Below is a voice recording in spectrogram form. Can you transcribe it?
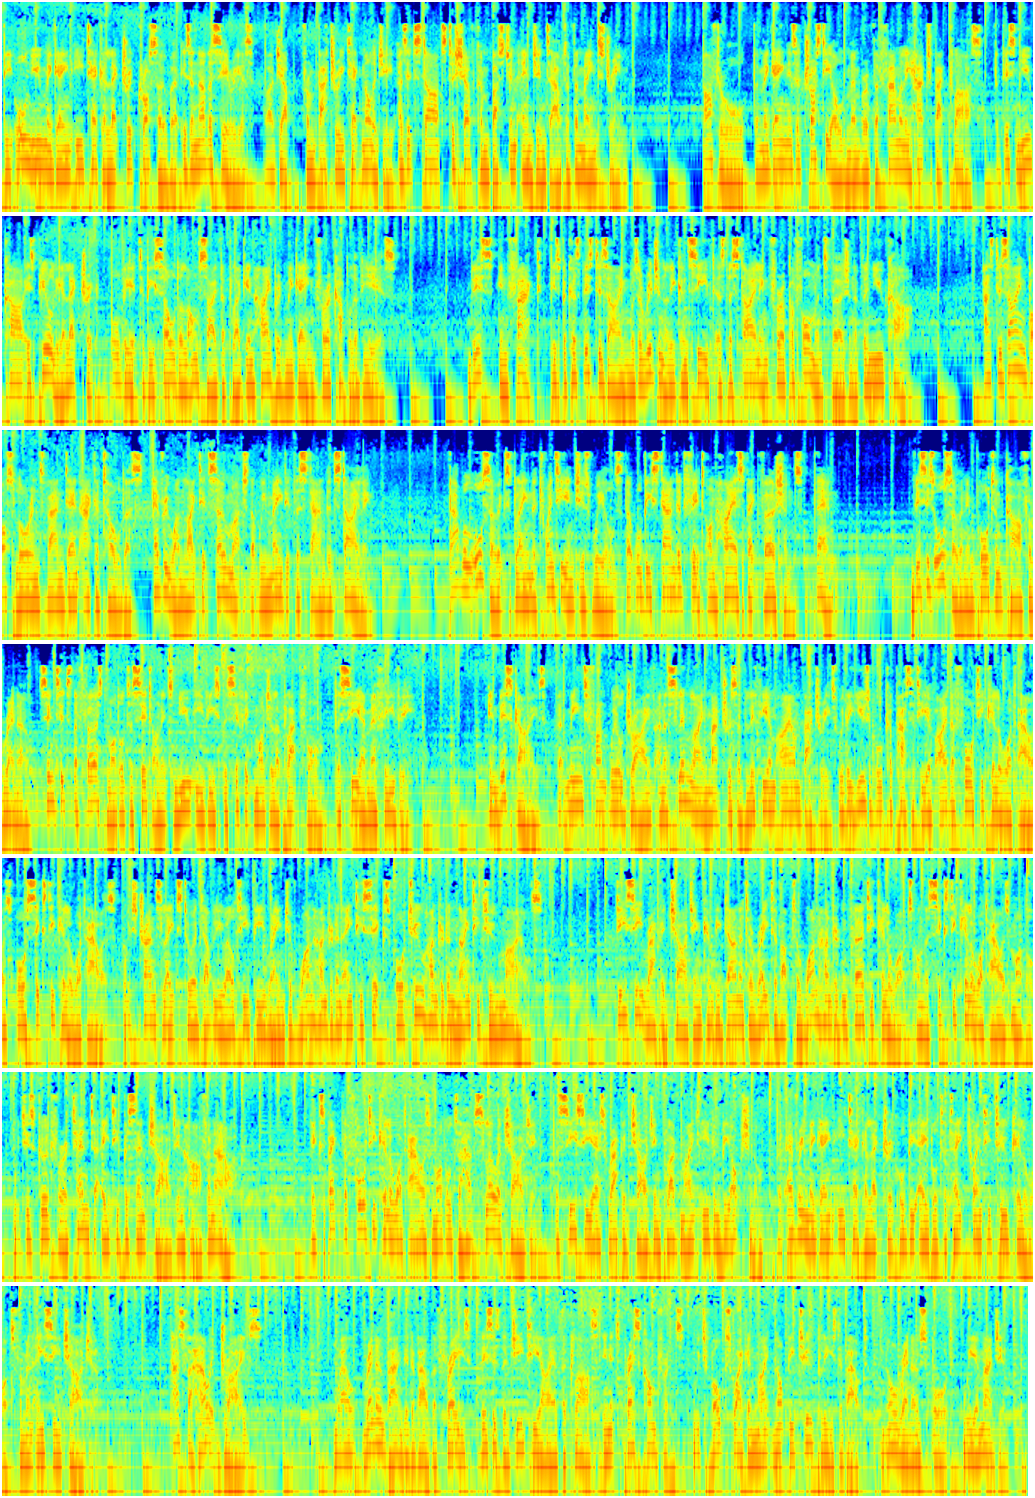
The all-new Megane E-Tech electric crossover is another serious budge up from battery technology as it starts to shove combustion engines out of the mainstream. After all, the Megane is a trusty old member of the family hatchback class, but this new car is purely electric, albeit to be sold alongside the plug-in hybrid Megane for a couple of years. This, in fact, is because this design was originally conceived as the styling for a performance version of the new car. As design boss Laurens van den Acker told us, everyone liked it so much that we made it the standard styling. That will also explain the 20 inches wheels that will be standard fit on higher spec versions, then. This is also an important car for Renault, since it's the first model to sit on its new EV-specific modular platform, the CMF EV. In this guise, that means front-wheel drive and a slimline mattress of lithium-ion batteries with a usable capacity of either 40 kWh or 60 kWh, which translates to a WLTP range of 186 or 292 miles. DC rapid charging can be done at a rate of up to 130 kilowatts on the 60 kWh model, which is good for a 10 to 80% charge in half an hour. Expect the 40 kWh model to have slower charging, the CCS rapid charging plug might even be optional, but every Megane E-Tech electric will be able to take 22 kilowatts from an AC charger. As for how it drives, well, Renault banded about the phrase, this is the GTI of the class in its press conference, which Volkswagen might not be too pleased about, nor Renault Sport, we imagine.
